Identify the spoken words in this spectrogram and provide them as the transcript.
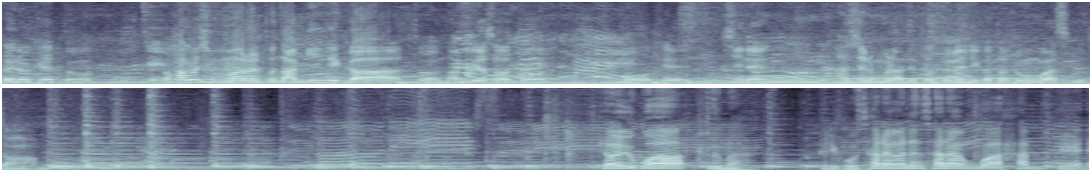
또 이렇게 또, 또 하고 싶은 말을 또 남기니까 또 남겨서 또 뭐 이렇게 진행하시는 분한테 더 들으니까 더 좋은 것 같습니다. 별과 음악 그리고 사랑하는 사람과 함께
